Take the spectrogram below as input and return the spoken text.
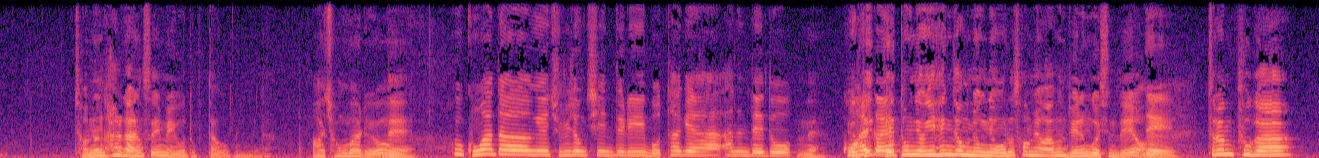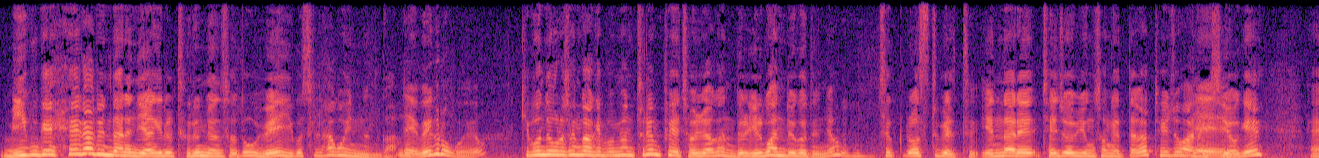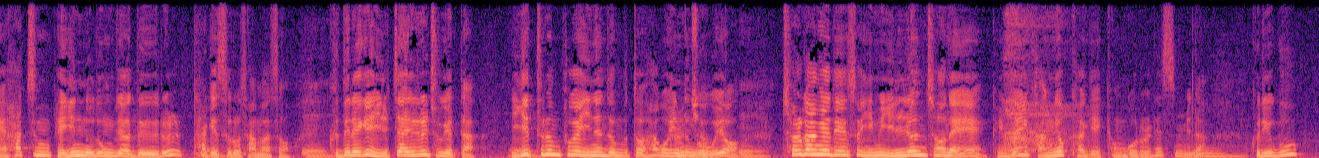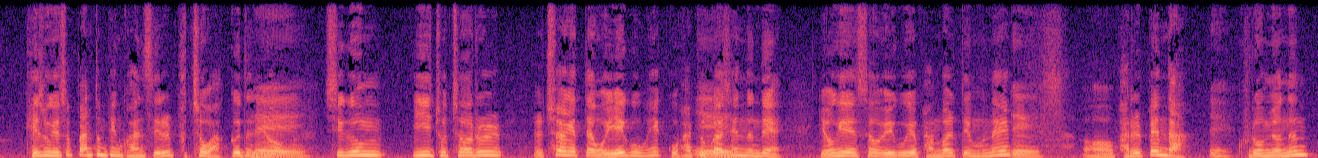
저는 할 가능성이 매우 높다고 봅니다. 아 정말요? 네. 그 공화당의 주류 정치인들이 못하게 하- 하는데도 네. 그거 그 대- 할까요? 대통령이 행정명령으로 서명하면 되는 것인데요. 네. 트럼프가 미국의 해가 된다는 이야기를 들으면서도 왜 이것을 하고 있는가? 네, 왜 그런 거예요? 기본적으로 생각해 보면 트럼프의 전략은 늘 일관되거든요. 음. 즉 러스트벨트 옛날에 제조업이 융성했다가 퇴조하는 네. 지역의 에, 하층 백인 노동자들을 타겟으로 삼아서 네. 그들에게 일자리를 주겠다. 이게 트럼프가 2년 전부터 하고 있는 그렇죠. 거고요. 예. 철강에 대해서 이미 1년 전에 굉장히 강력하게 경고를 했습니다. 음. 그리고 계속해서 반덤핑 관세를 붙여왔거든요. 네. 지금 이 조처를 취하겠다고 예고했고 발표까지 예. 했는데 여기에서 외국의 반발 때문에 네. 어, 발을 뺀다. 네. 그러면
